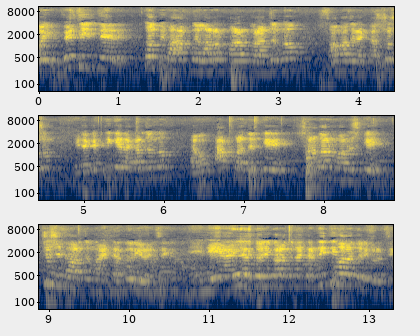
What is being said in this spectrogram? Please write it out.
ওই বেসিসদের তদ্বিবাহকদের লালন পালন করার জন্য সমাজের একটা শোষণ এটাকে টিকে রাখার জন্য। এবং আপনাদেরকে সাধারণ মানুষকে চুষে খাওয়ার জন্য আইনটা তৈরি হয়েছে। এই আইনটা তৈরি করার জন্য একটা নীতিমালা তৈরি করেছে।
